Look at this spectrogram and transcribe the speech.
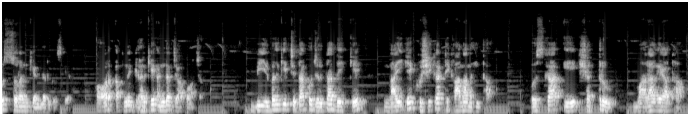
उस सुरंग के अंदर घुस गया और अपने घर के अंदर जा पहुँचा। बीरबल की चिता को जलता देख के नाई के खुशी का ठिकाना नहीं था। उसका एक शत्रु मारा गया था।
